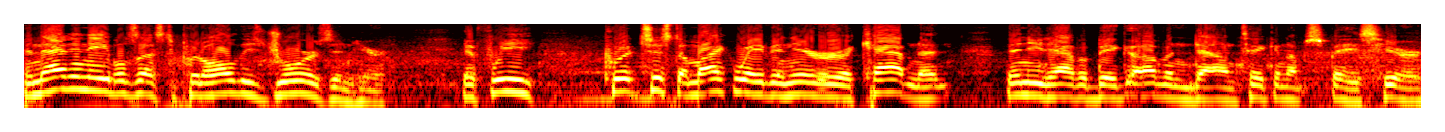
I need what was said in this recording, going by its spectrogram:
and that enables us to put all these drawers in here. If we put just a microwave in here or a cabinet, then you'd have a big oven down taking up space here.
